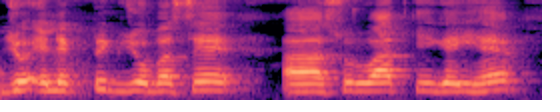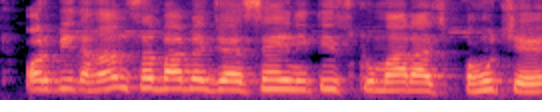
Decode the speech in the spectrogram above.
जो इलेक्ट्रिक जो बसें शुरुआत की गई है। और विधानसभा में जैसे ही नीतीश कुमार आज पहुँचे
